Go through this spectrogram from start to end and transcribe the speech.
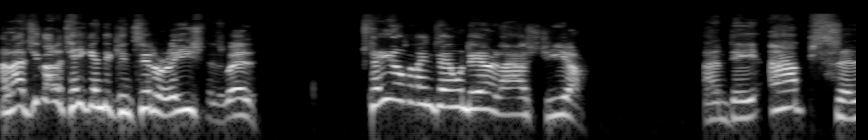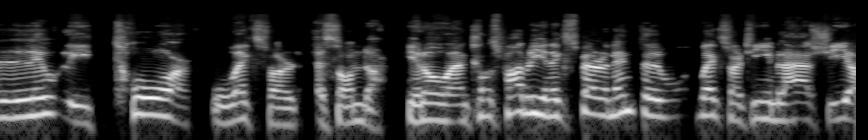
And lads, you got to take into consideration as well. Clare went down there last year and they absolutely tore Wexford asunder, you know, and it was probably an experimental Wexford team last year.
